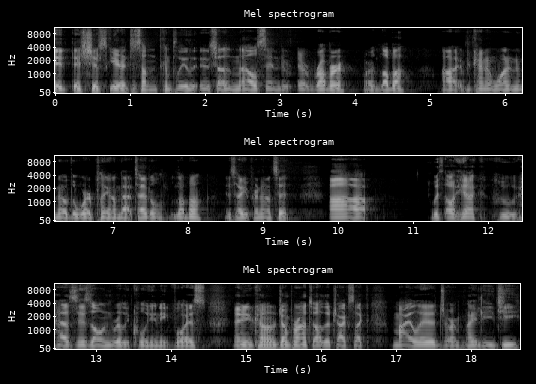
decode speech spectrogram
it, it shifts gear into something completely into something else into uh, rubber or lubba uh if you're kind of wanting to know the wordplay on that title lubba is how you pronounce it. Uh, with Ohyuk, who has his own really cool, unique voice. And you kind of jump around to other tracks like Mileage or Mailiji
